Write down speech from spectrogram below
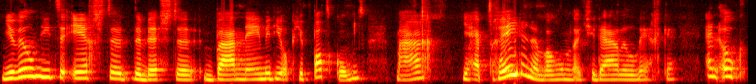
Je wil niet de eerste, de beste baan nemen die op je pad komt, maar je hebt redenen waarom dat je daar wil werken. En ook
